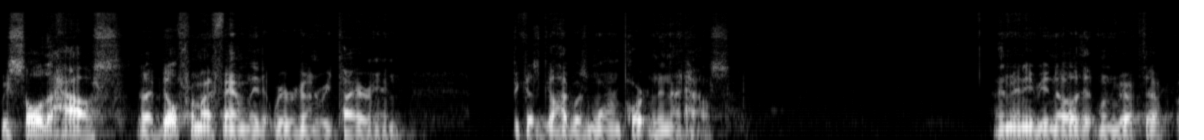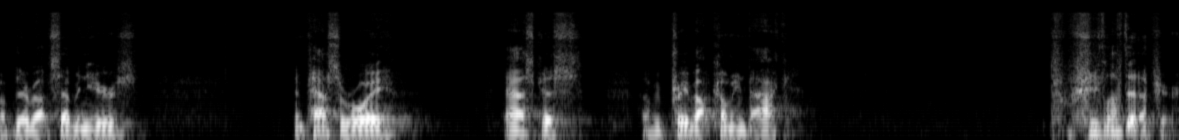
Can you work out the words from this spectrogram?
We sold a house that I built for my family that we were going to retire in because God was more important in that house. And many of you know that when we were up there, up there about seven years, and Pastor Roy asked us, we pray about coming back. We loved it up here.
